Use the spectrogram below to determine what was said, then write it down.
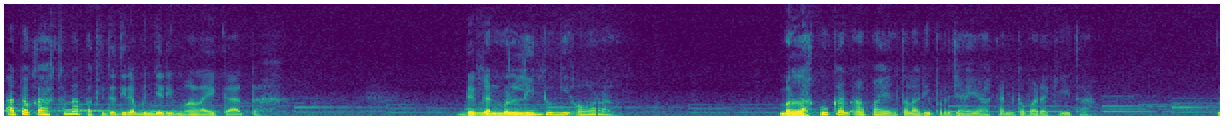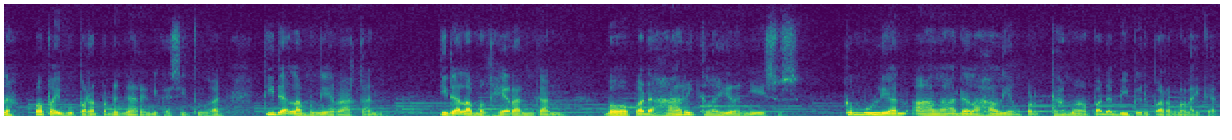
Ataukah kenapa kita tidak menjadi malaikat dengan melindungi orang, melakukan apa yang telah dipercayakan kepada kita? Nah, Bapak Ibu para pendengar yang dikasih Tuhan, tidaklah mengerakan, tidaklah mengherankan bahwa pada hari kelahiran Yesus kemuliaan Allah adalah hal yang pertama pada bibir para malaikat.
